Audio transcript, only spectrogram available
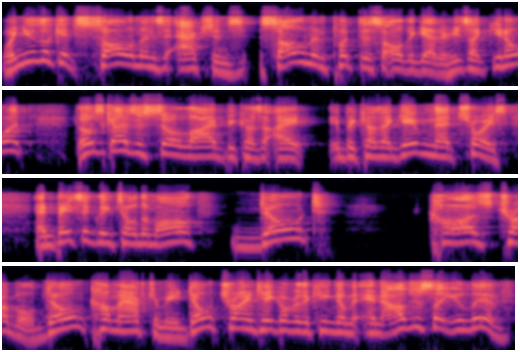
When you look at Solomon's actions, Solomon put this all together. He's like, you know what? Those guys are still alive because I because I gave them that choice and basically told them all, don't cause trouble. Don't come after me. Don't try and take over the kingdom and I'll just let you live.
